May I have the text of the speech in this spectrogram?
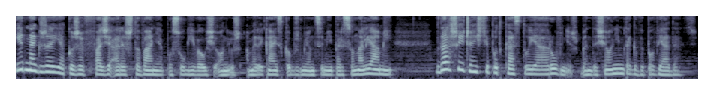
Jednakże, jako że w fazie aresztowania posługiwał się on już amerykańsko brzmiącymi personaliami, w dalszej części podcastu ja również będę się o nim tak wypowiadać.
